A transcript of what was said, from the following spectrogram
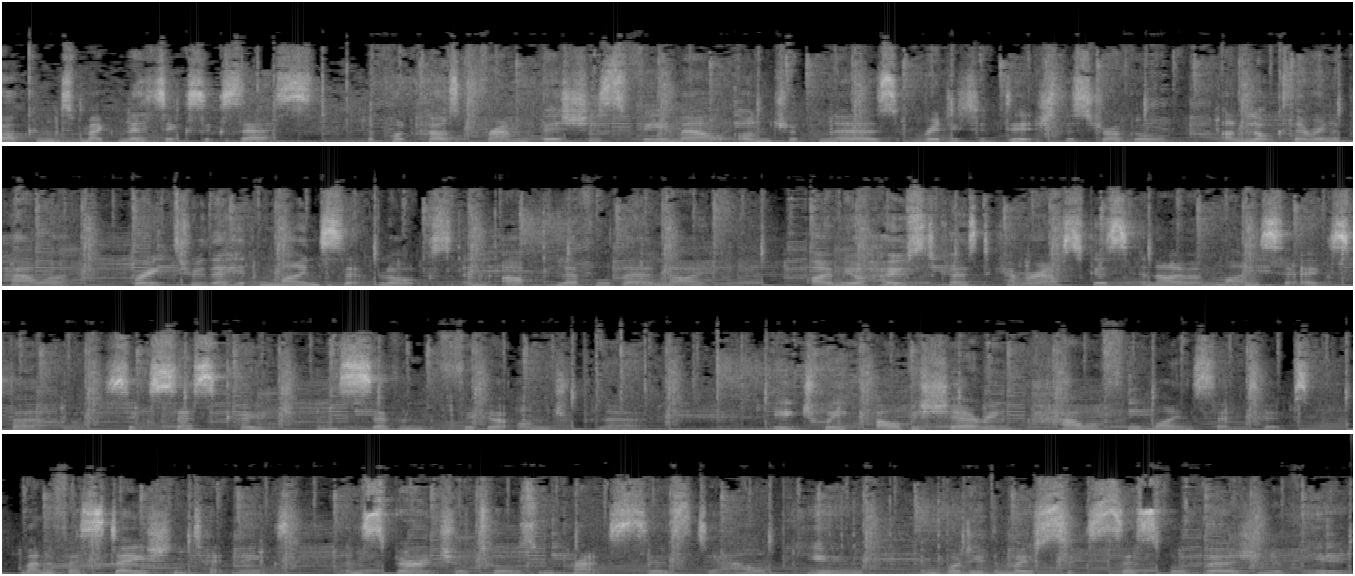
Welcome to Magnetic Success, the podcast for ambitious female entrepreneurs ready to ditch the struggle, unlock their inner power, break through their hidden mindset blocks, and up level their life. I'm your host, Kirsty Kamarauskas, and I'm a mindset expert, success coach, and seven figure entrepreneur. Each week, I'll be sharing powerful mindset tips, manifestation techniques, and spiritual tools and practices to help you embody the most successful version of you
